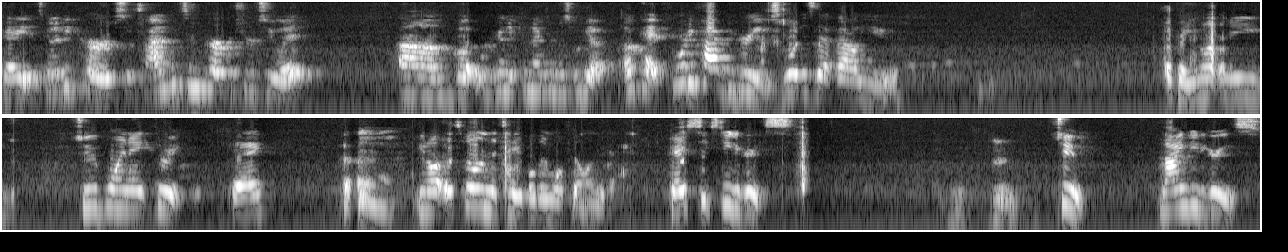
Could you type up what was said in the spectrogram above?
Okay, it's going to be curved, so try and put some curvature to it. Um, but we're going to connect them as we go. Okay, 45 degrees. What is that value? Okay, you know what? Let me 2.83. Okay. you know what? Let's fill in the table, then we'll fill in the graph. Okay, 60 degrees. Two. 2. 90 degrees.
